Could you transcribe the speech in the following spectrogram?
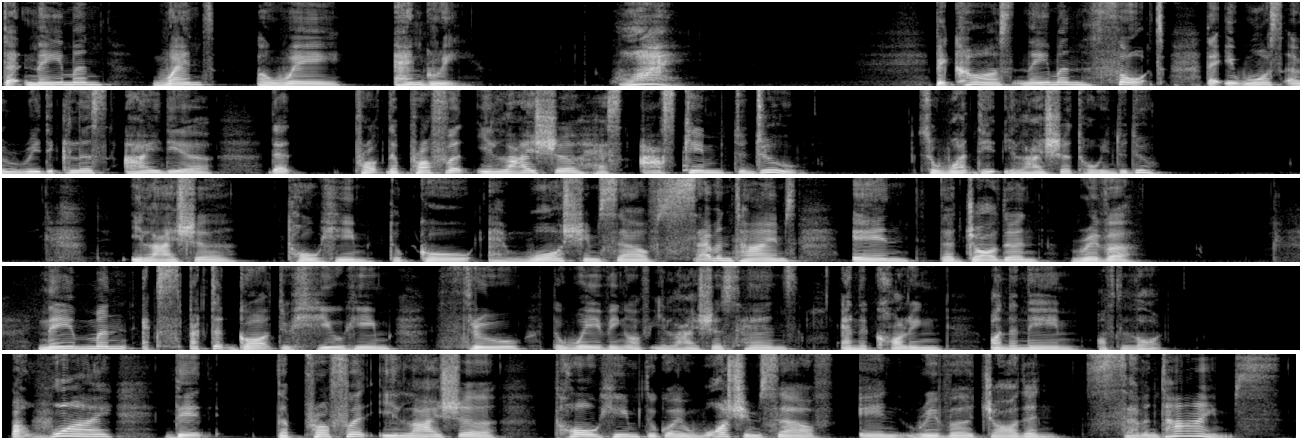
that Naaman went away angry. Why? Because Naaman thought that it was a ridiculous idea that pro- the prophet Elisha has asked him to do. So, what did Elisha told him to do? Elisha told him to go and wash himself seven times in the Jordan River. Naaman expected God to heal him through the waving of Elisha's hands and the calling on the name of the Lord. But why did the prophet Elisha told him to go and wash himself in River Jordan seven times?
